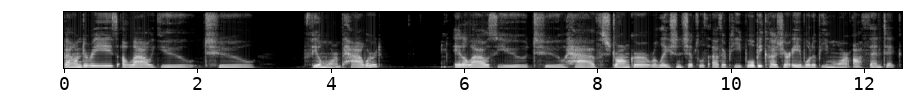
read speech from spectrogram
Boundaries allow you to feel more empowered. It allows you to have stronger relationships with other people because you're able to be more authentic.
